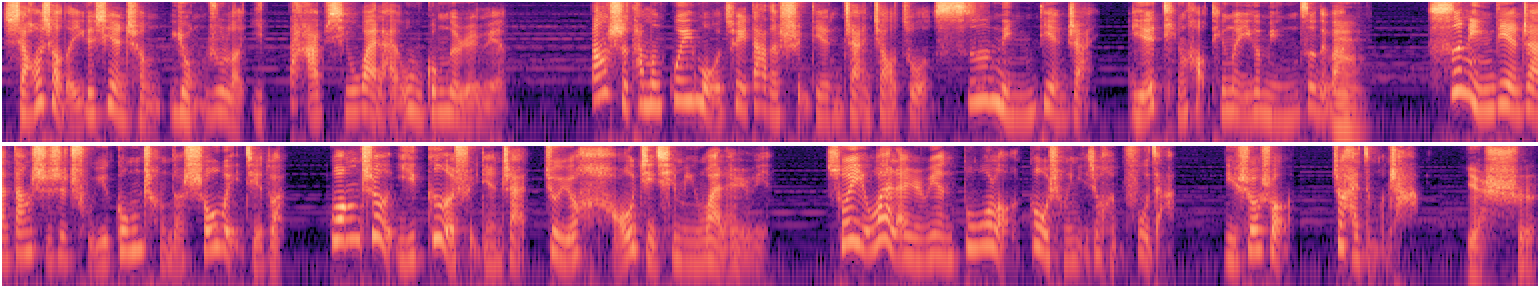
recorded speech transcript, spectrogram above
小小的一个县城涌入了一大批外来务工的人员。当时他们规模最大的水电站叫做思宁电站，也挺好听的一个名字，对吧？嗯。思宁电站当时是处于工程的收尾阶段，光这一个水电站就有好几千名外来人员，所以外来人员多了，构成也就很复杂。你说说，这还怎么查？也是，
